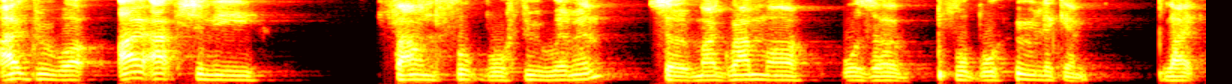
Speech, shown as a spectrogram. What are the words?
I grew up. I actually found football through women. So my grandma was a football hooligan. Like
